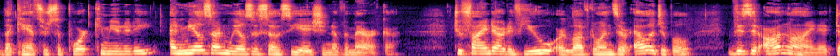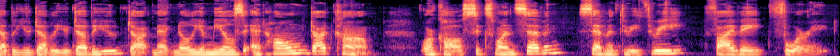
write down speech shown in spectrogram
the Cancer Support Community, and Meals on Wheels Association of America. To find out if you or loved ones are eligible, visit online at www.magnoliamealsathome.com or call 617 733 5848.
